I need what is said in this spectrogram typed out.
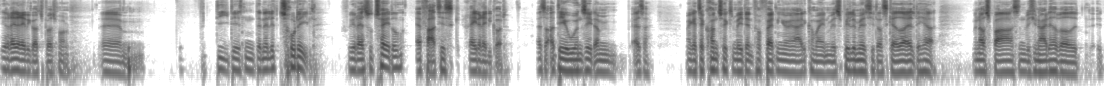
det er et rigtig, rigtig godt spørgsmål. Um, fordi det er sådan, den er lidt todelt. Fordi resultatet er faktisk rigtig, rigtig godt. Altså, og det er uanset om, altså, man kan tage kontekst med i den forfatning, at United kommer ind med spillemæssigt og skader og alt det her. Men også bare sådan, hvis United havde været et, et,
